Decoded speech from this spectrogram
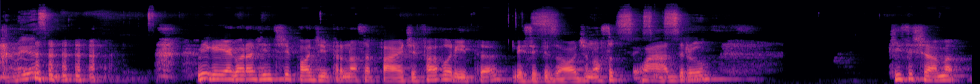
Não é mesmo? Miga, e agora a gente pode ir para nossa parte favorita nesse episódio, nosso Sim, sim, quadro que se chama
